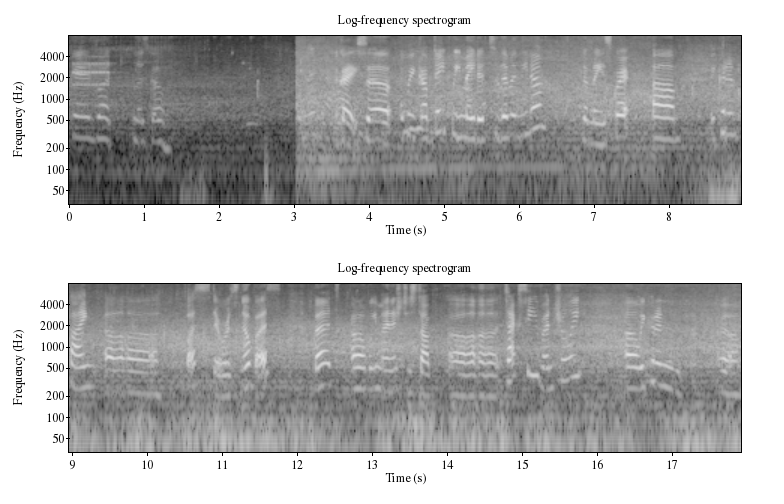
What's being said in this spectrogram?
Okay, but let's go. Okay, so a quick update. We made it to the Medina, the main square. Um, we couldn't find a bus, there was no bus, but uh, we managed to stop uh, a taxi eventually. Uh, we couldn't um,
